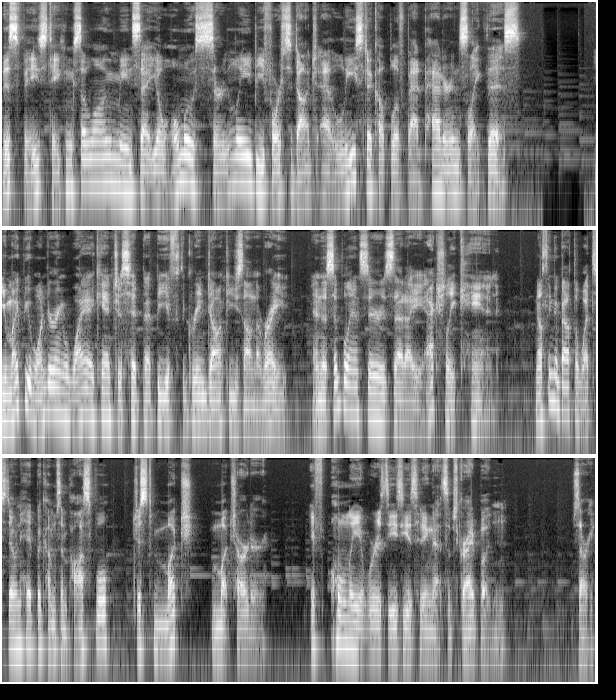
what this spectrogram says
This phase taking so long means that you'll almost certainly be forced to dodge at least a couple of bad patterns like this. You might be wondering why I can't just hit Beppi if the green donkey's on the right, and the simple answer is that I actually can. Nothing about the whetstone hit becomes impossible, just much, much harder. If only it were as easy as hitting that subscribe button. Sorry.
